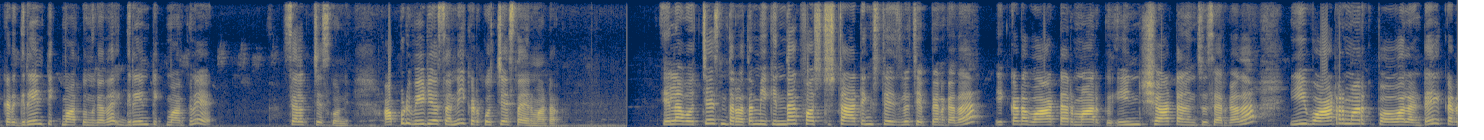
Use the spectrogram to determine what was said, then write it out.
ఇక్కడ గ్రీన్ టిక్ మార్క్ ఉంది కదా గ్రీన్ టిక్ మార్క్ని సెలెక్ట్ చేసుకోండి. అప్పుడు వీడియోస్ అన్నీ ఇక్కడికి వచ్చేస్తాయి అనమాట ఇలా వచ్చేసిన తర్వాత మీకు ఇందాక ఫస్ట్ స్టార్టింగ్ స్టేజ్లో చెప్పాను కదా ఇక్కడ వాటర్ మార్క్ ఇన్ షార్ట్ అని చూసారు కదా ఈ వాటర్ మార్క్ పోవాలంటే ఇక్కడ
